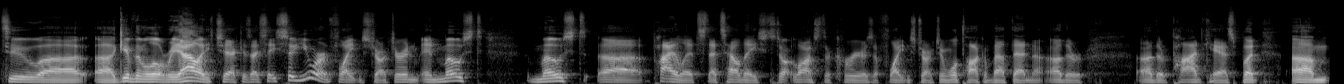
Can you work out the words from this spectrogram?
to uh, uh, give them a little reality check is I say, so you are a flight instructor, and, and most most uh, pilots that's how they start launch their career as a flight instructor, and we'll talk about that in other other podcasts. But um,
